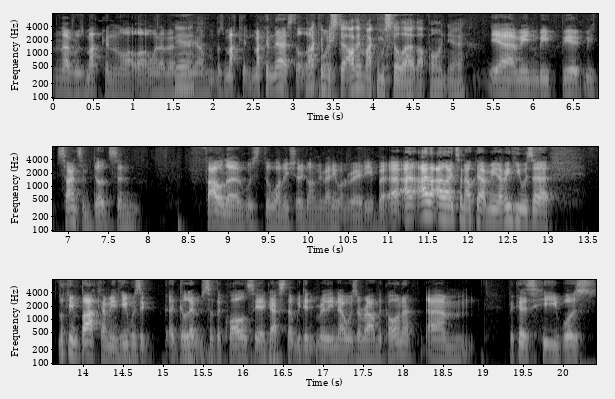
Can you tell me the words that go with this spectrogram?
Never was Macken a lot, whatever. Yeah. Know, was Macken, Macken there still? Macken was still I think Macken was still there at that point yeah Yeah, I mean, we, we we signed some duds, and Fowler was the one who should have gone with anyone really. But I I, I liked Anelka. I mean, I think he was a looking back. I mean, he was a, a glimpse of the quality, I guess, that we didn't really know was around the corner. Um, because he was,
